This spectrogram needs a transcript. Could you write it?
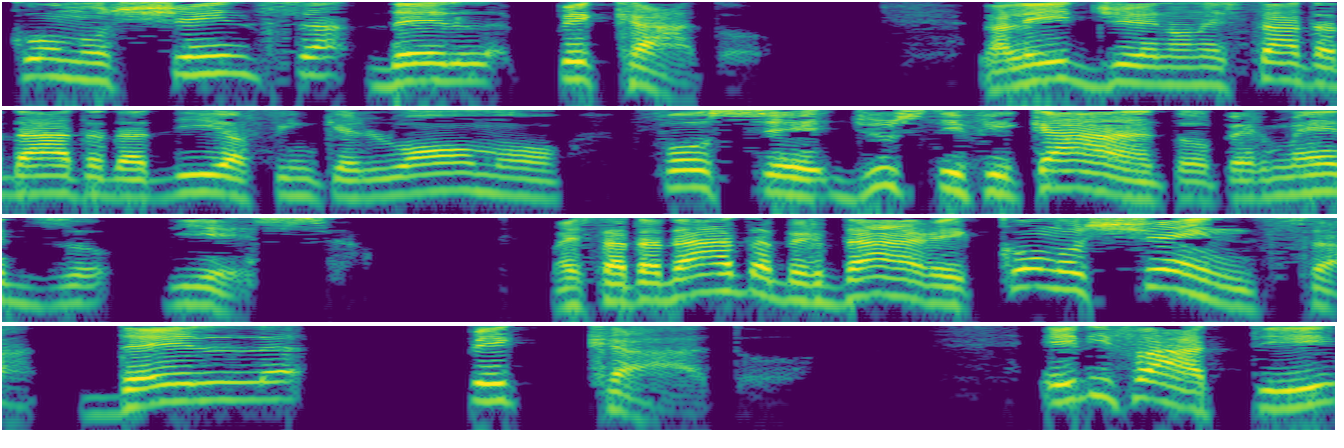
conoscenza del peccato. La legge non è stata data da Dio affinché l'uomo fosse giustificato per mezzo di essa, ma è stata data per dare conoscenza del peccato. E di fatti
